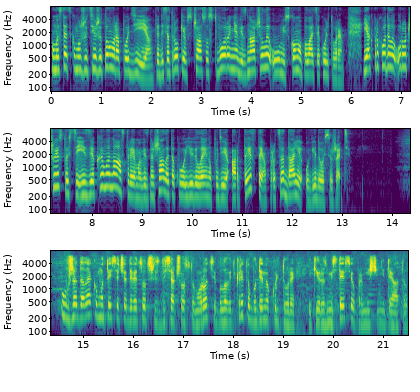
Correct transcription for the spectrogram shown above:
У мистецькому житті Житомира подія 50 років з часу створення відзначили у міському палаці культури. Як проходили урочистості і з якими настроями відзначали таку ювілейну подію артисти? Про це далі у відеосюжеті. У вже далекому 1966 році було відкрито будинок культури, який розмістився у приміщенні театру.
